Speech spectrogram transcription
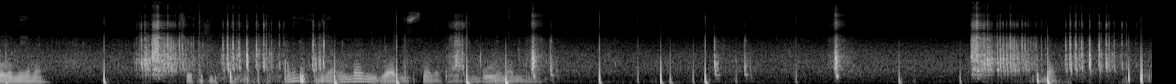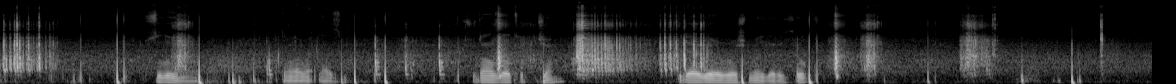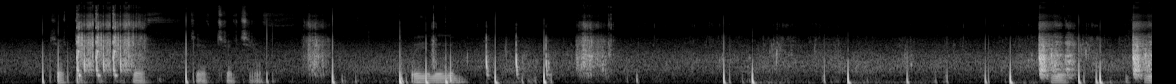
Yolumu yeme. Çektim. Ama bakın yanından gidiyor abi üstüne de koydum. Boğulmam lazım. Bak. Güzel oynuyor. Aklına vermek lazım. Şuradan daha toplayacağım. Birer birer uğraşmaya gerek yok. Çarf çarf çarf çarf çarf çarf. Buraya gelelim. Bir, iki,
